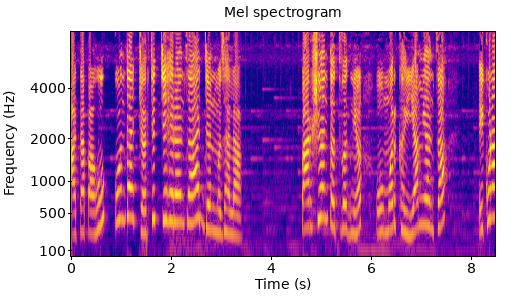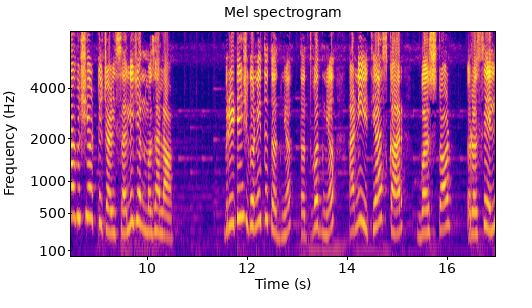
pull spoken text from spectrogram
आता पाहू कोणत्या चर्चित चेहऱ्यांचा आज जन्म झाला. पार्शियन तत्वज्ञ ओमर खय्याम यांचा एकोणावीसशे अठ्ठेचाळीस साली जन्म झाला. ब्रिटिश गणिततज्ञ तत्वज्ञ आणि इतिहासकार बर्स्टॉट रसेल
